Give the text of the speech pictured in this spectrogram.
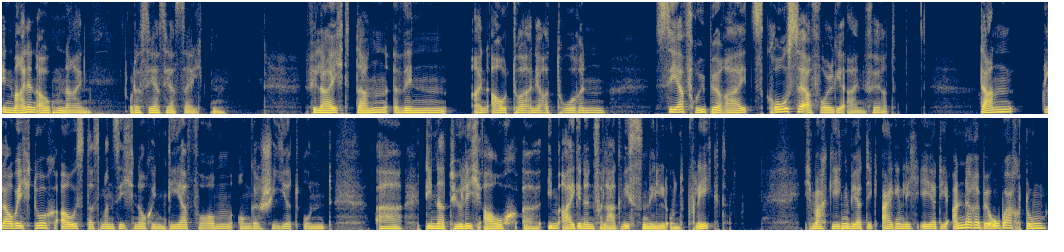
In meinen Augen nein oder sehr, sehr selten. Vielleicht dann, wenn ein Autor, eine Autorin sehr früh bereits große Erfolge einfährt, dann glaube ich durchaus, dass man sich noch in der Form engagiert und äh, die natürlich auch äh, im eigenen Verlag wissen will und pflegt. Ich mache gegenwärtig eigentlich eher die andere Beobachtung,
